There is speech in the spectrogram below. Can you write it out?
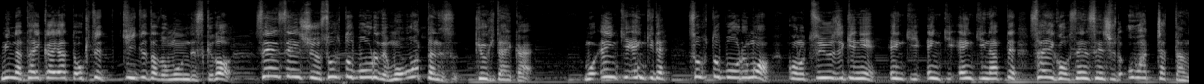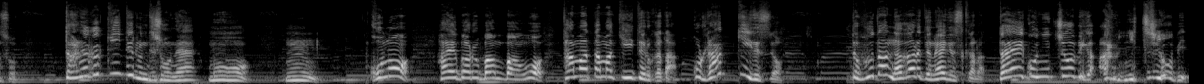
みんな大会やって起きて聞いてたと思うんですけど先々週ソフトボールでもう終わったんです球技大会。もう延期延期でソフトボールもこの梅雨時期に延期延期延期になって最後先々週で終わっちゃったんですよ。誰が聞いてるんでしょうね。もう。うん。このハイバルバンバンをたまたま聞いてる方。これラッキーですよ。で普段流れてないですから。第5日曜日がある。日曜日。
